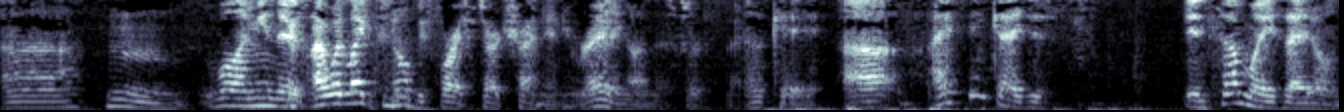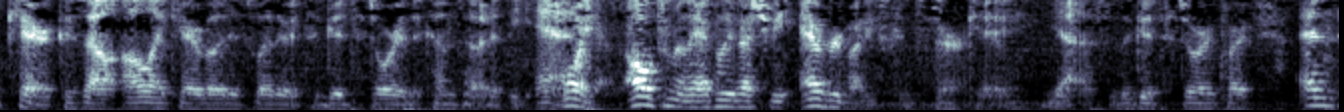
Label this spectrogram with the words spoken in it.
Uh, hmm. Well, I mean, there's. I would like to know before I start trying any writing on this sort of thing. Okay. Uh, I think I just. In some ways, I don't care because all, all I care about is whether it's a good story that comes out at the end. Oh yes, ultimately, I believe that should be everybody's concern. Okay. Yeah. So the good story part, and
